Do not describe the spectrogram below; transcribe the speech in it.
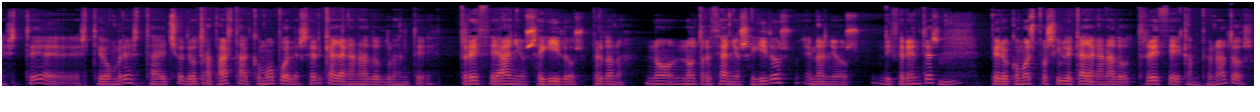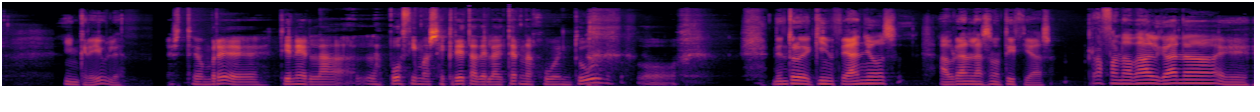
este, este hombre está hecho de otra pasta. ¿Cómo puede ser que haya ganado durante 13 años seguidos? Perdona, no, no 13 años seguidos, en años diferentes, pero ¿cómo es posible que haya ganado 13 campeonatos? Increíble. Este hombre tiene la, la pócima secreta de la eterna juventud. Dentro de 15 años habrán las noticias. Rafa Nadal gana eh,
